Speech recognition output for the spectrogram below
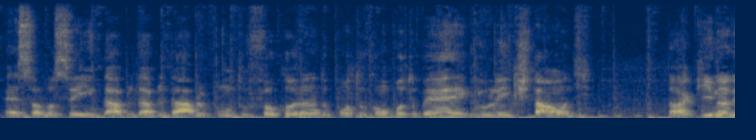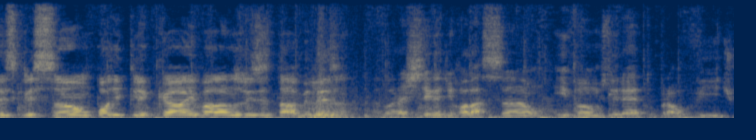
É só você ir em www.folclorando.com.br que o link está onde? Tá aqui na descrição, pode clicar e vai lá nos visitar, beleza? Agora chega de enrolação e vamos direto para o vídeo.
